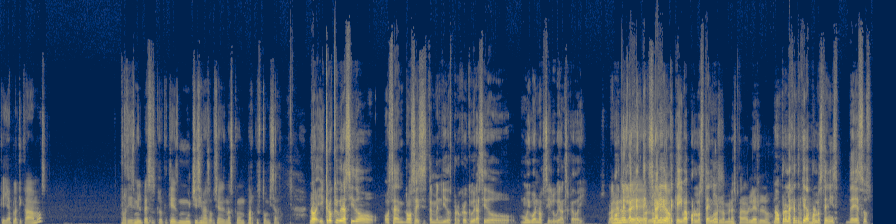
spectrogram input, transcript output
que ya platicábamos. Por 10 mil pesos creo que tienes muchísimas opciones más que un par customizado. No, y creo que hubiera sido, o sea, no sé si están vendidos, pero creo que hubiera sido muy bueno si lo hubieran sacado ahí. Al Porque menos la de gente, la gente que iba por los tenis. Por lo menos para olerlo. No, pero la gente que iba por los tenis, de esos,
